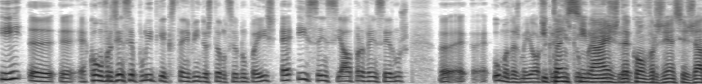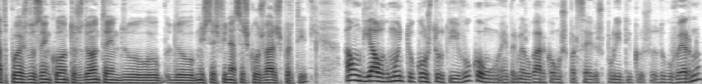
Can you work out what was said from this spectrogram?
e uh, a convergência política que se tem vindo a estabelecer no país é essencial para vencermos uh, uma das maiores e crises. E tem sinais país, da convergência já depois dos encontros de ontem do, do Ministro das Finanças com os vários partidos? Há um diálogo muito construtivo, com, em primeiro lugar, com os parceiros políticos do governo,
